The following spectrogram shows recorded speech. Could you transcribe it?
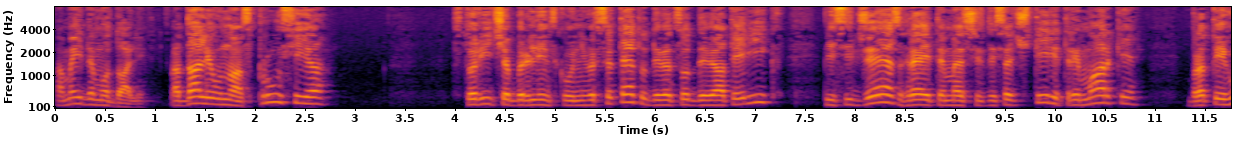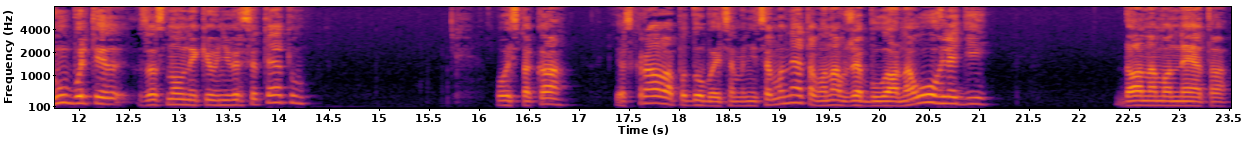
А ми йдемо далі. А далі у нас Прусія. Сторіччя Берлінського університету, 909 рік. PCGS, Great MS64, три марки. Брати Гумбольти, засновники університету. Ось така яскрава. Подобається мені ця монета. Вона вже була на огляді. Дана монета.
